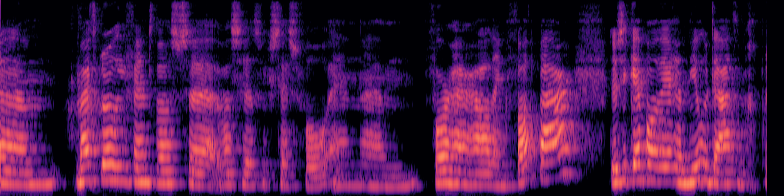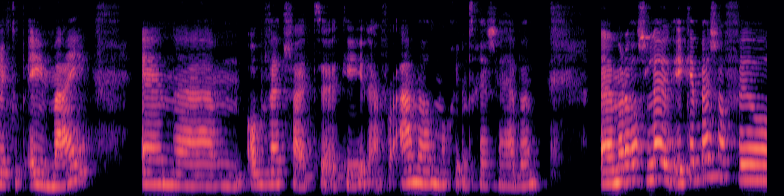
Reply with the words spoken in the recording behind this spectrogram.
Um, maar het Grow Event was, uh, was heel succesvol en um, voor herhaling vatbaar. Dus ik heb alweer een nieuwe datum geprikt op 1 mei. En um, op de website uh, kun je daarvoor aanmelden, mocht je interesse hebben. Maar dat was leuk. Ik heb best wel veel,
